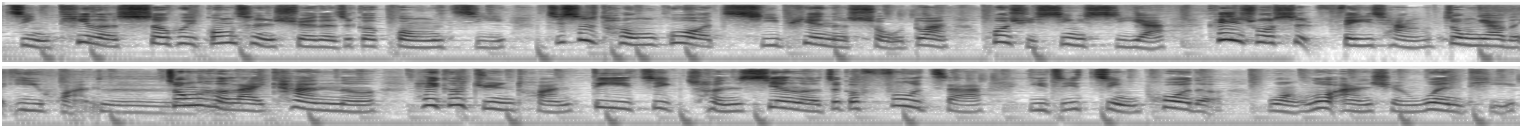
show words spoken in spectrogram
警惕了社会工程学的这个攻击，即使通过欺骗的手段获取信息啊，可以说是非常重要的一环。综合来看呢，《黑客军团》第一季呈现了这个复杂以及紧迫的网络安全问题，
